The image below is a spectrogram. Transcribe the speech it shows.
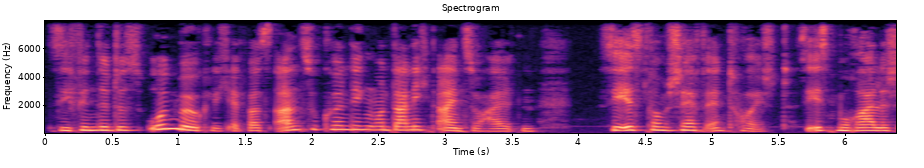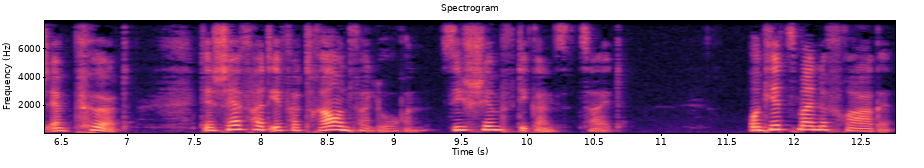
Sie findet es unmöglich, etwas anzukündigen und dann nicht einzuhalten. Sie ist vom Chef enttäuscht. Sie ist moralisch empört. Der Chef hat ihr Vertrauen verloren. Sie schimpft die ganze Zeit. Und jetzt meine Frage.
